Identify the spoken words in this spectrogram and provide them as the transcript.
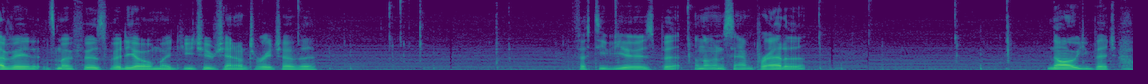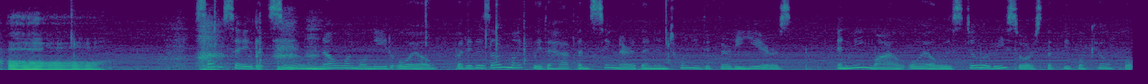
I mean, it's my first video on my YouTube channel to reach over 50 views, but I'm not going to say I'm proud of it. No, you bitch. Oh. some say that soon no one will need oil, but it is unlikely to happen sooner than in 20 to 30 years. And meanwhile, oil is still a resource that people kill for.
